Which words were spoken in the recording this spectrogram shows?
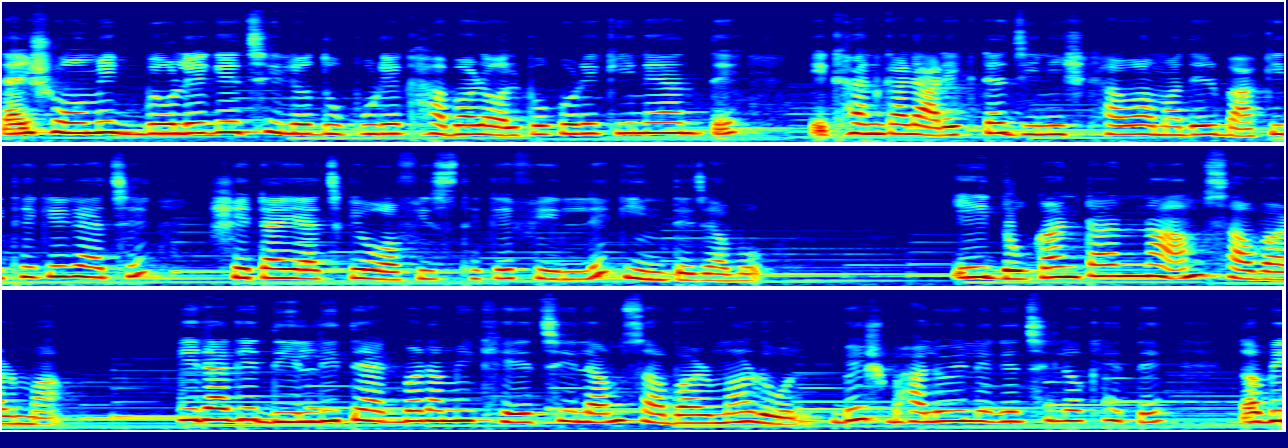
তাই সৌমিক বলে গেছিল দুপুরে খাবার অল্প করে কিনে আনতে, এখানকার আরেকটা জিনিস খাওয়া আমাদের বাকি থেকে গেছে, সেটাই আজকে অফিস থেকে ফিরলে কিনতে যাব। এই দোকানটার নাম সাভারমা। এর আগে দিল্লিতে একবার আমি খেয়েছিলাম সাবারমা রোল। বেশ ভালোই লেগেছিল খেতে, তবে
